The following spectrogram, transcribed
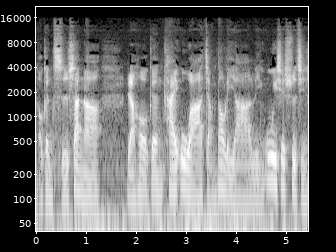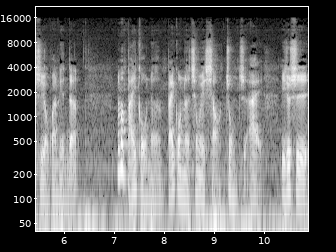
然后跟慈善啊，然后跟开悟啊、讲道理啊、领悟一些事情是有关联的。那么白狗呢？白狗呢称为小众之爱，也就是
